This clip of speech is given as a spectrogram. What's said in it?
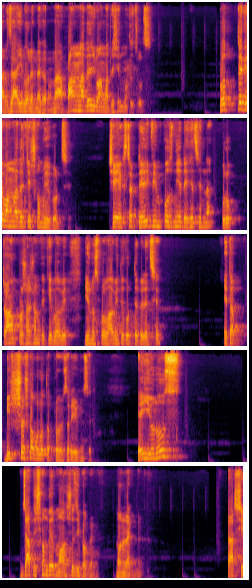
আর যাই বলেন না কেন, না, বাংলাদেশ বাংলাদেশের মতো চলছে। প্রত্যেকে বাংলাদেশকে সমীহ করছে। সে এক্সট্রা টেরিফ ইম্পোজ নিয়ে দেখেছেন না? পুরো ট্রাম্প প্রশাসনকে কীভাবে ইউনুস প্রভাবিত করতে পেরেছে? এটা বিশ্ব সফলতা, প্রফেসর ইউনুসের। এই ইউনুস জাতিসংঘের মহাসচিব হবেন, মনে রাখবেন। তার সে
